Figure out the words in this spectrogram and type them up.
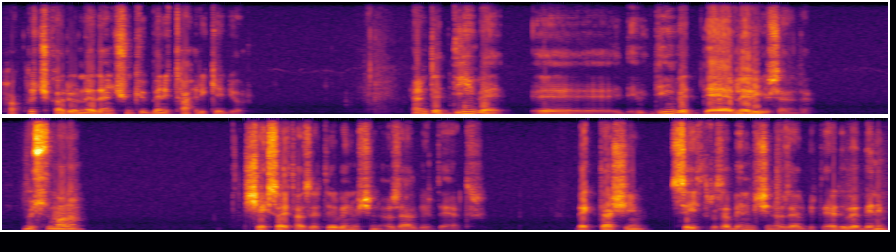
Haklı çıkarıyor. Neden? Çünkü beni tahrik ediyor. Hem de din ve e, din ve değerleri üzerinde. Müslümanım. Şeyh Said Hazretleri benim için özel bir değerdir. Bektaşiyim, Seyit Rıza benim için özel bir değerdir ve benim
